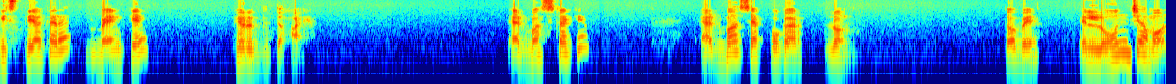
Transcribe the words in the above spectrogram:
কিস্তি আকারে ব্যাংকে ফেরত দিতে হয়। অ্যাডভান্সটা কি? অ্যাডভান্স এক প্রকার লোন তবে এই লোন যেমন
